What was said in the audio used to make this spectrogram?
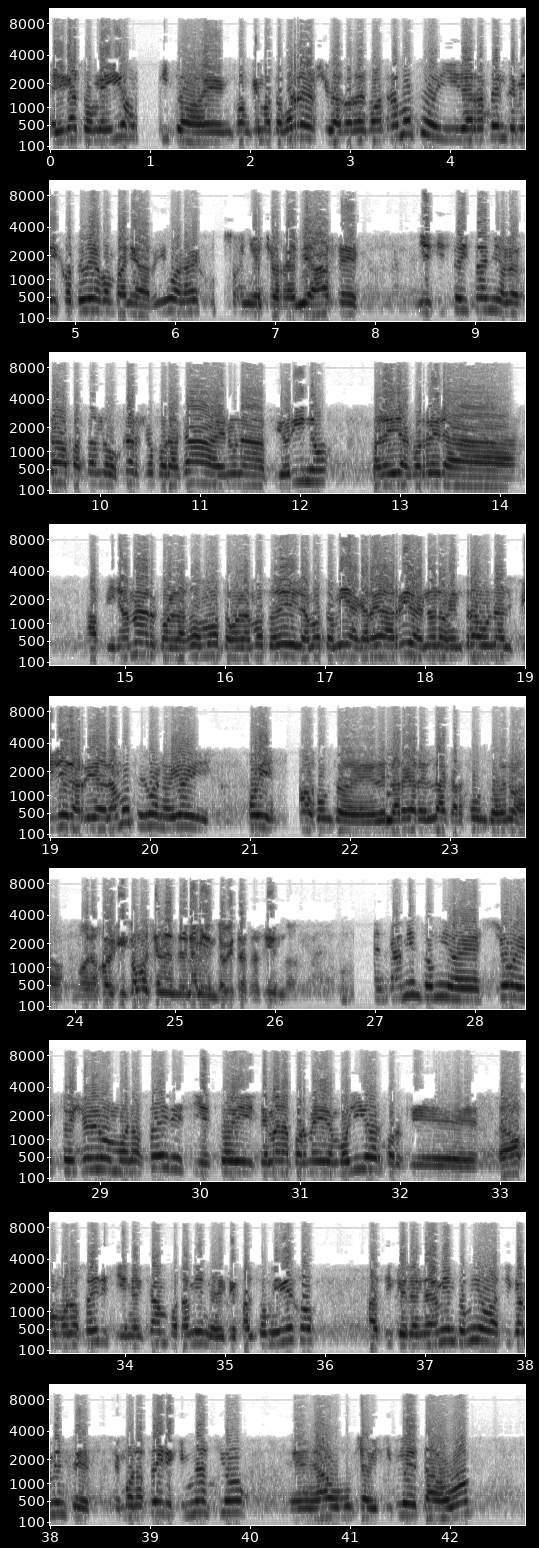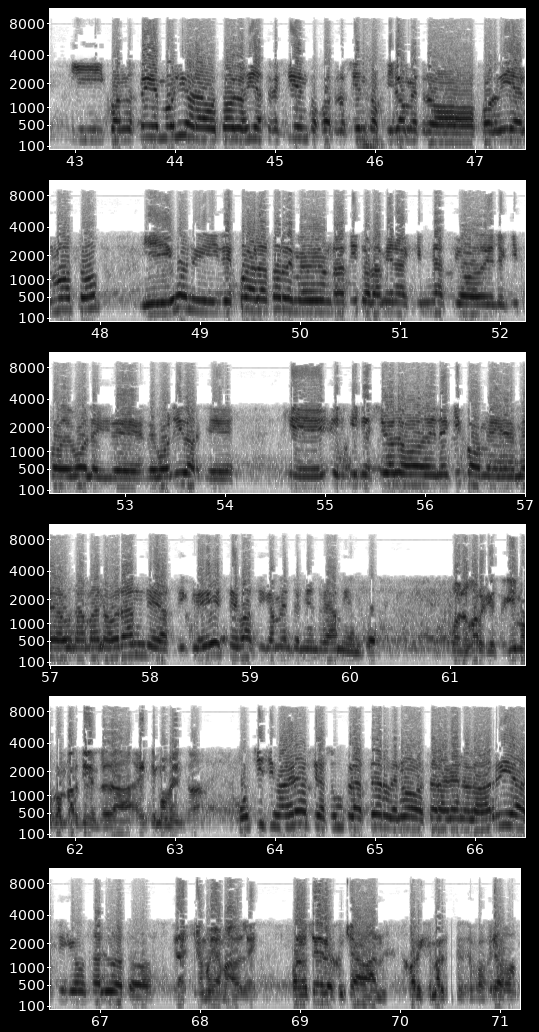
el gato me guió un poquito en con qué moto correr, yo iba a correr con otra moto y de repente me dijo, te voy a acompañar. Y bueno, es un sueño hecho realidad. Hace 16 años lo estaba pasando a buscar yo por acá en una Fiorino para ir a correr a, a Pinamar con las dos motos, con la moto de él y la moto mía cargada arriba, y no nos entraba un alfiler arriba de la moto y bueno, y hoy, hoy estamos a punto de, de largar el Dakar juntos de nuevo. Bueno, Jorge, ¿cómo es el entrenamiento que estás haciendo? El entrenamiento mío es, yo estoy, yo vivo en Buenos Aires y estoy semana por medio en Bolívar porque trabajo en Buenos Aires y en el campo también desde que faltó mi viejo. Así que el entrenamiento mío básicamente es en Buenos Aires gimnasio, eh, hago mucha bicicleta o box y cuando estoy en Bolívar hago todos los días 300, 400 kilómetros por día en moto y bueno, y después a la tarde me voy un ratito también al gimnasio del equipo de volei de, Bolívar que, que el kinesiólogo del equipo me, da una mano grande, así que ese es básicamente mi entrenamiento. Bueno, Jorge, seguimos compartiendo este momento. ¿eh? Muchísimas gracias, un placer de nuevo estar acá en Olavarría, así que un saludo a todos. Gracias, muy amable. Bueno, ustedes lo escuchaban, Jorge Martínez Pero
